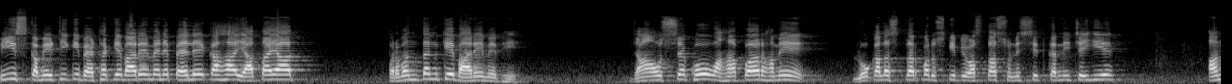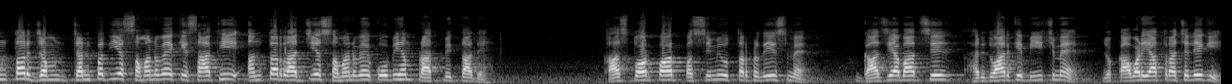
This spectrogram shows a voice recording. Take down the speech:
पीस कमेटी की बैठक के बारे में मैंने पहले कहा, यातायात प्रबंधन के बारे में भी। जहाँ आवश्यक हो, वहाँ पर हमें लोकल स्तर पर उसकी व्यवस्था सुनिश्चित करनी चाहिए। अंतर जनपदीय समन्वय के साथ ही अंतर्राज्यीय समन्वय को भी हम प्राथमिकता दें। खासतौर पर पश्चिमी उत्तर प्रदेश में, गाजियाबाद से हरिद्वार के बीच में जो कावड़ यात्रा चलेगी,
